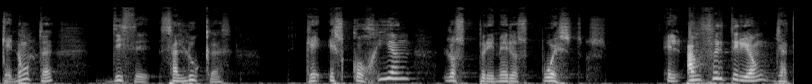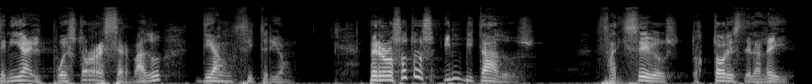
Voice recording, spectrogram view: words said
que nota, dice San Lucas, que escogían los primeros puestos. El anfitrión ya tenía el puesto reservado de anfitrión. Pero los otros invitados, fariseos, doctores de la ley,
